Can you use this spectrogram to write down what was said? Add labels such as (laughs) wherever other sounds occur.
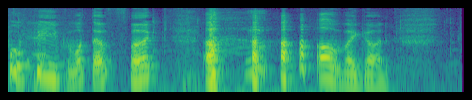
people. What the fuck? (laughs) oh my god.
